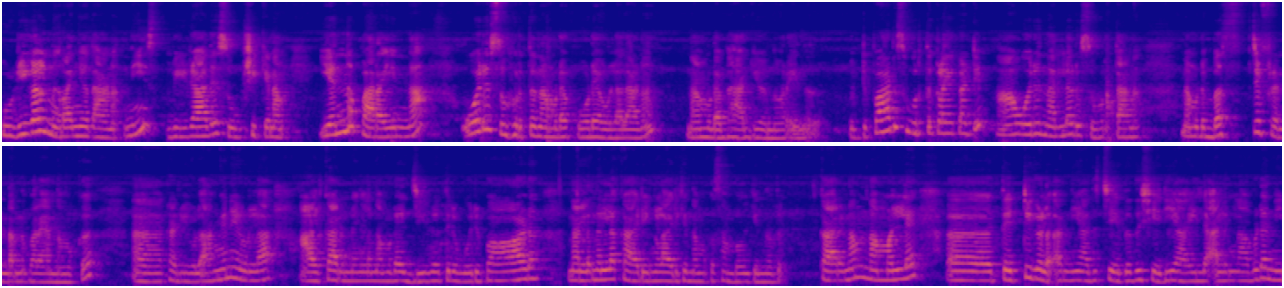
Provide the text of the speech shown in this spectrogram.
കുഴികൾ നിറഞ്ഞതാണ്. നീ വീഴാതെ സൂക്ഷിക്കണം എന്ന് പറയുന്ന ഒരു സുഹൃത്ത് നമ്മുടെ കൂടെ ഉള്ളതാണ് നമ്മുടെ ഭാഗ്യം എന്ന് പറയുന്നത്. ഒരുപാട് സുഹൃത്തുക്കളെക്കാട്ടി ആ ഒരു നല്ലൊരു സുഹൃത്താണ് നമ്മുടെ ബെസ്റ്റ് ഫ്രണ്ട് എന്ന് പറയാൻ നമുക്ക് കഴിയുള്ളൂ. അങ്ങനെയുള്ള ആൾക്കാരുണ്ടെങ്കിൽ നമ്മുടെ ജീവിതത്തിൽ ഒരുപാട് നല്ല നല്ല കാര്യങ്ങളായിരിക്കും നമുക്ക് സംഭവിക്കുന്നത്. കാരണം നമ്മളിലെ തെറ്റുകൾ നീ അത് ചെയ്തത് ശരിയായില്ല അല്ലെങ്കിൽ അവിടെ നീ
